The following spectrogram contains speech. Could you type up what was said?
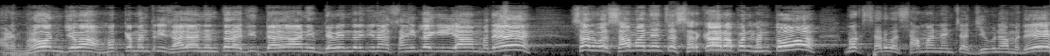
आणि म्हणून जेव्हा मुख्यमंत्री झाल्यानंतर अजितदादा आणि देवेंद्रजींना सांगितलं की यामध्ये सर्वसामान्यांचं सरकार आपण म्हणतो मग सर्वसामान्यांच्या जीवनामध्ये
